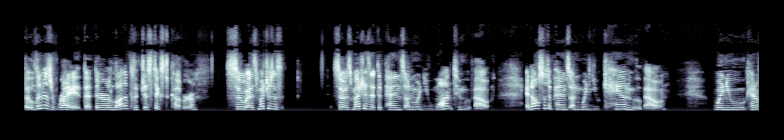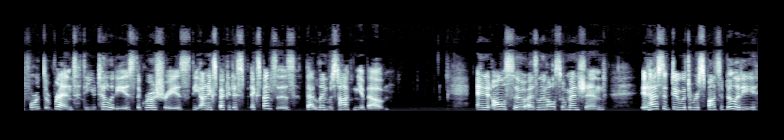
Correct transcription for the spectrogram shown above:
But Lynn is right that there are a lot of logistics to cover. So as much as so as much as it depends on when you want to move out, it also depends on when you can move out. When you can afford the rent, the utilities, the groceries, the unexpected expenses that Lynn was talking about. And it also, as Lynn also mentioned, it has to do with the responsibility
